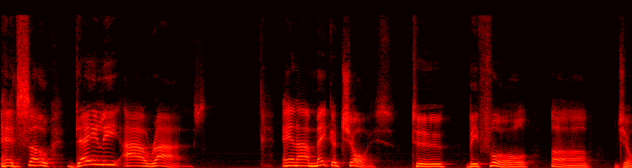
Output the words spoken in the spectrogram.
And so daily I rise and I make a choice to be full of joy.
